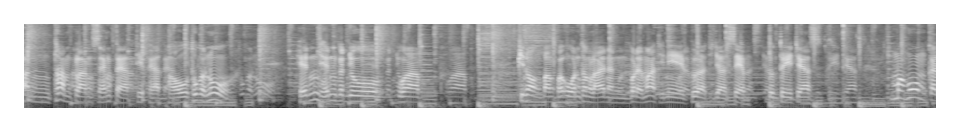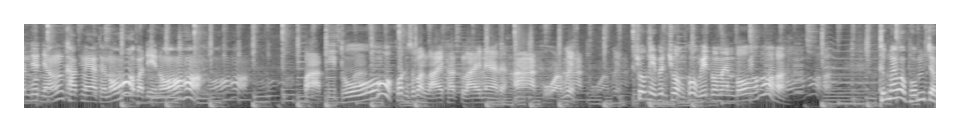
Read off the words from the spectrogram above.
อันท่ามกลางแสงแดดที่แผดเผาทุกอนูเห็นเห็นกันอยู่ว่าพี่น้องบางประโอนทั้งหลายนั้นบ่ได้มาที่นี่เพื่อที่จะเสพดนตรีแจ๊สมาโฮมกันเฮ็ดหยังคักแน่แท้นาะบัดนี้นาะปาดที่โถคนสบัดหลายคักหลายแน่แต่ห้าขวบเว้ยช่วงนี้เป็นช่วงโควิดบ่แม่นบ่ถึงแม้ว่าผมจะ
